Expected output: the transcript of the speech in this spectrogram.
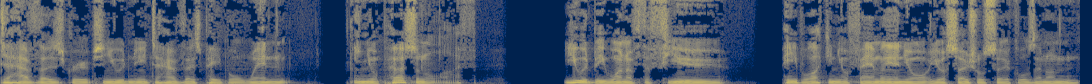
to have those groups and you would need to have those people when in your personal life you would be one of the few people like in your family and your your social circles and on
